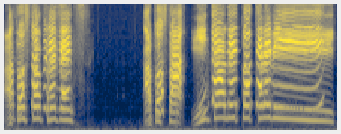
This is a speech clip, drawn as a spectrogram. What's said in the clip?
アトスタプレゼンツ。アトスタインターネットテレビ。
